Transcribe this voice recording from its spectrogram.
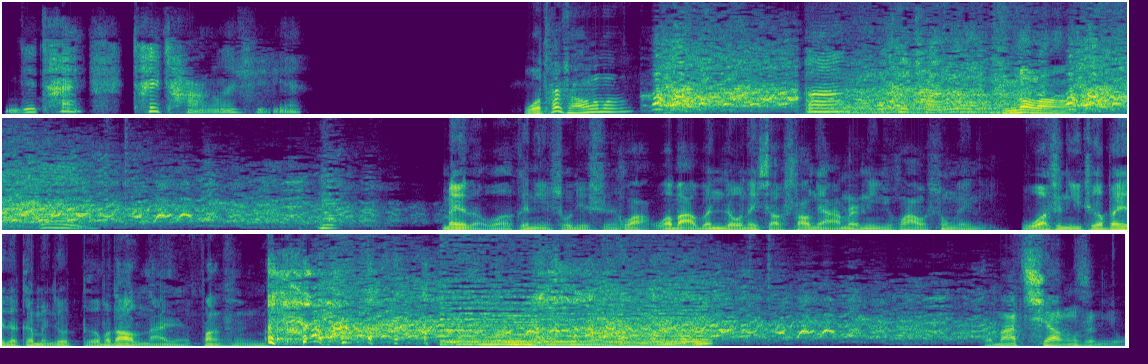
你这太太长了时间。我太长了吗？啊，太长了。知道了。嗯。妹子，我跟你说句实话，我把温州那小骚娘们那句话我送给你，我是你这辈子根本就得不到的男人，放心吧。我妈呛死你我！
